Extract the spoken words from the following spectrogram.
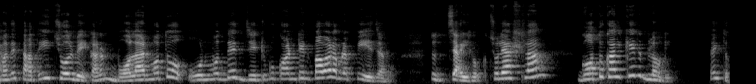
আমাদের তাতেই চলবে, কারণ বলার মতো ওর মধ্যে যেটুকু কন্টেন্ট পাওয়ার আমরা পেয়ে যাব। তো যাই হোক, চলে আসলাম গতকালকের ব্লগিং তাই তো?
